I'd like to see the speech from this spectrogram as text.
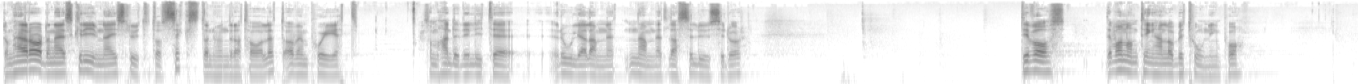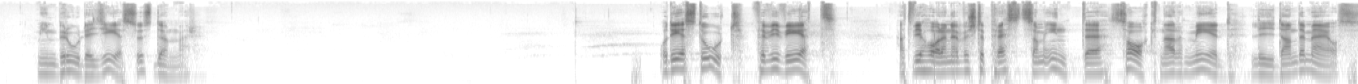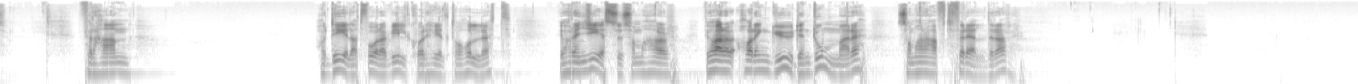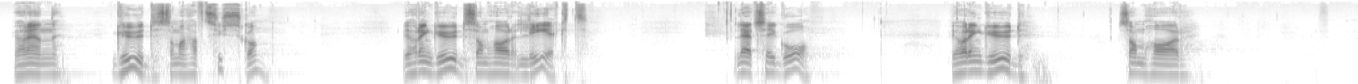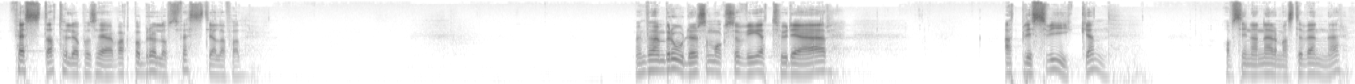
De här raderna är skrivna i slutet av 1600-talet av en poet som hade det lite roliga namnet, namnet Lasse Lucidor. Det var, det var någonting han la betoning på. Min broder Jesus dömer. Och det är stort, för vi vet att vi har en överstepräst som inte saknar medlidande med oss. För han har delat våra villkor helt och hållet. Vi har en Jesus som har, vi har, har en Gud, en domare, som har haft föräldrar. Vi har en Gud som har haft syskon. Vi har en Gud som har lekt, lärt sig gå. Vi har en Gud som har festat, höll jag på att säga, varit på bröllopsfest i alla fall. Men vi har en broder som också vet hur det är att bli sviken av sina närmaste vänner.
